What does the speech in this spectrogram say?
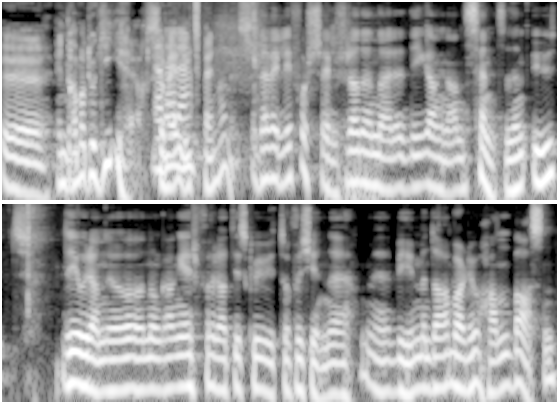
Uh, en dramaturgi her som ja, er er litt spennende. Og det er veldig forskjell fra den der, de gangene han sendte dem ut. Det gjorde han jo noen ganger for at de skulle ut og forkynne eh, byen, men da var det jo han basen.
